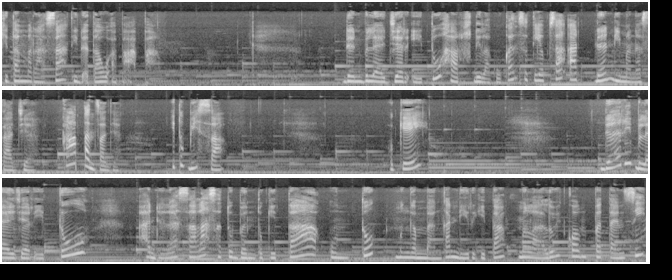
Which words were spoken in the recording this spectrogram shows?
kita merasa tidak tahu apa-apa. Dan belajar itu harus dilakukan setiap saat dan di mana saja, kapan saja. Itu bisa. Oke? Okay? Dari belajar itu adalah salah satu bentuk kita untuk mengembangkan diri kita melalui kompetensi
